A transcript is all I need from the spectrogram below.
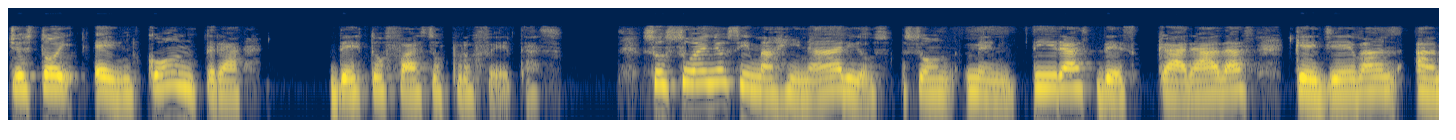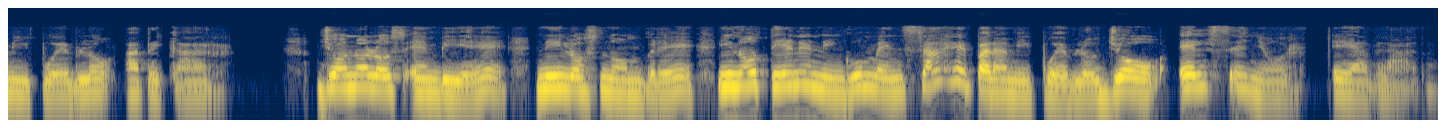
Yo estoy en contra de estos falsos profetas. Sus sueños imaginarios son mentiras descaradas que llevan a mi pueblo a pecar. Yo no los envié ni los nombré y no tienen ningún mensaje para mi pueblo. Yo, el Señor, he hablado.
